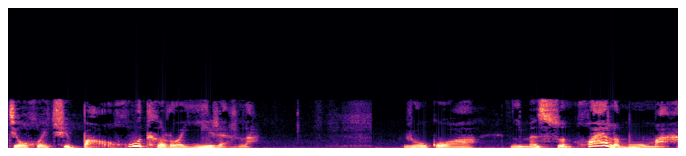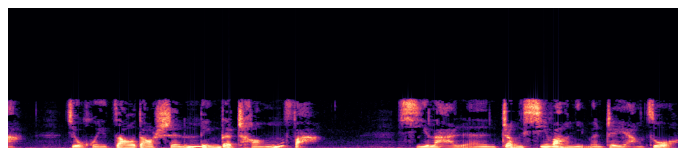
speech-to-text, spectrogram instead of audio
就会去保护特洛伊人了。如果你们损坏了木马，就会遭到神灵的惩罚。希腊人正希望你们这样做。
